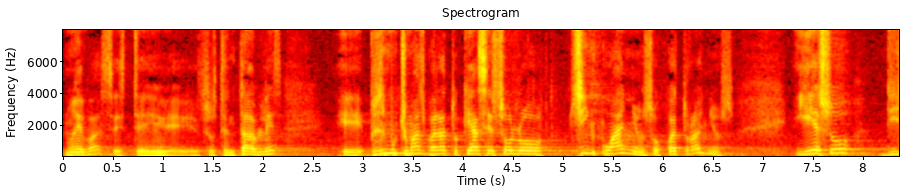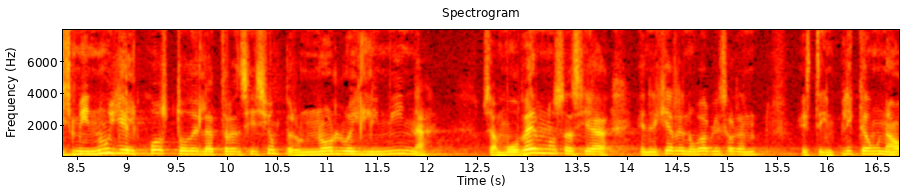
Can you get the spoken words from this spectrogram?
nuevas, este, sustentables, eh, pues es mucho más barato que hace solo cinco años o cuatro años. Y eso disminuye el costo de la transición, pero no lo elimina. O sea, movernos hacia energías renovables ahora implica una,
